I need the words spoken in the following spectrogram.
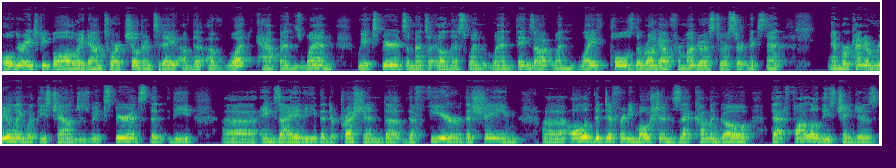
older age people all the way down to our children today of the of what happens when we experience a mental illness when when things are when life pulls the rug out from under us to a certain extent and we're kind of reeling with these challenges. We experience the the uh, anxiety, the depression, the the fear, the shame, uh, all of the different emotions that come and go that follow these changes.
